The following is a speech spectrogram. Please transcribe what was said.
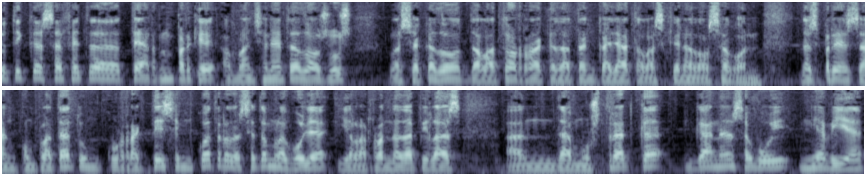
tot i que s'ha fet etern perquè amb l'enxaneta d'osos l'aixecador de la torre ha quedat encallat a l'esquena del segon. Després han completat un correctíssim 4 de 7 amb l'agulla i a la ronda de pilars han demostrat que ganes avui n'hi havia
